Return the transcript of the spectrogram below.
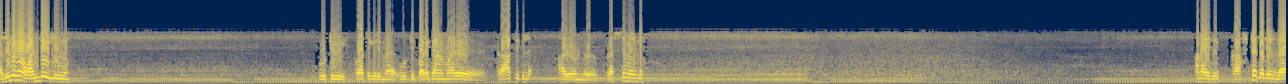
அதிகமாக வண்டி இல்லைங்க. ஊட்டி கோத்தகிரி மா ஊட்டி கொடைக்கானல் மாதிரி டிராஃபிக் இல்லை. அது ஒன்று ப்ளஸ்ஸுங்க இங்கே. ஆனால் இது கஷ்டம் தெரியுங்களா?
